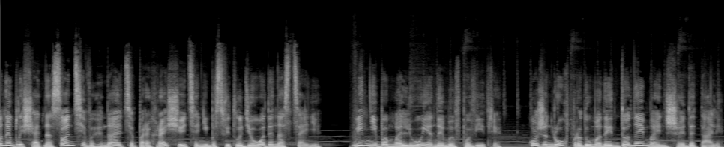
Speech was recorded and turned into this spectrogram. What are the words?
Вони блищать на сонці, вигинаються, перехрещуються, ніби світлодіоди на сцені. Він ніби малює ними в повітрі. Кожен рух продуманий до найменшої деталі.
